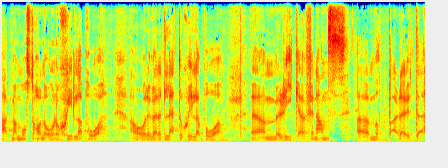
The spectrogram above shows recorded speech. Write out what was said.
Att man måste ha någon att skylla på. Och det är väldigt lätt att skylla på um, rika finansmuppar uh, där ute.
